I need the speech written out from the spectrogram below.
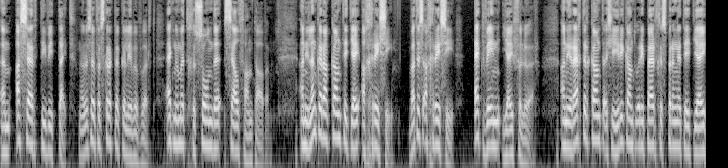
ehm um, assertiwiteit. Nou dis 'n verskriklike lewe woord. Ek noem dit gesonde selfhandhawing. Aan die linkerkant het jy aggressie. Wat is aggressie? Ek wen, jy verloor. Aan die regterkant, as jy hierdie kant oor die perd gespring het, het jy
